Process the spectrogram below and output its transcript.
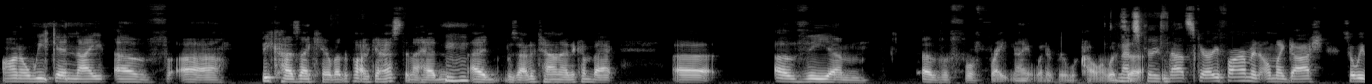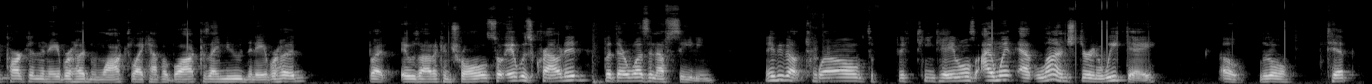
on a weekend night of uh, because I care about the podcast and I hadn't. I was out of town. I had to come back. Uh, of the um, of a for fright night, whatever we're calling it. What's Not a- Scary Farm. Not scary farm. And oh my gosh! So we parked in the neighborhood and walked like half a block because I knew the neighborhood, but it was out of control. So it was crowded, but there was enough seating. Maybe about twelve to fifteen tables. I went at lunch during a weekday. Oh, little tip:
